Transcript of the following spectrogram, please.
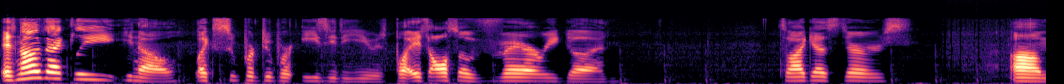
it's not exactly, you know, like super duper easy to use, but it's also very good. So I guess there's um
